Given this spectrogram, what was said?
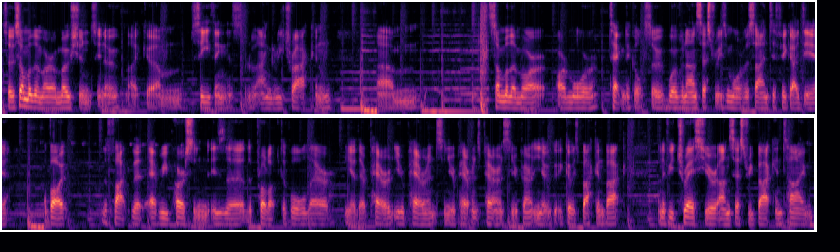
So some of them are emotions, you know, like um, seething is sort of angry track, and um, some of them are, are more technical. So woven ancestry is more of a scientific idea about the fact that every person is uh, the product of all their, you know, their parent, your parents, and your parents' parents, and your parent. You know, it goes back and back. And if you trace your ancestry back in time,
